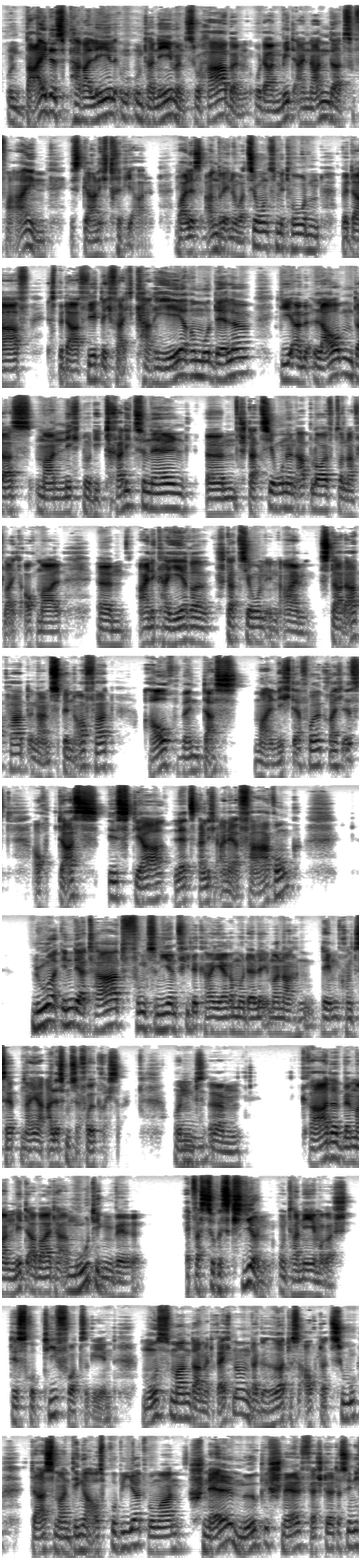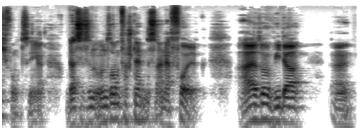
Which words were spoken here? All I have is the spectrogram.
Und beides parallel im Unternehmen zu haben oder miteinander zu vereinen, ist gar nicht trivial weil es andere Innovationsmethoden bedarf. Es bedarf wirklich vielleicht Karrieremodelle, die erlauben, dass man nicht nur die traditionellen ähm, Stationen abläuft, sondern vielleicht auch mal ähm, eine Karrierestation in einem Startup hat, in einem Spin-off hat, auch wenn das mal nicht erfolgreich ist. Auch das ist ja letztendlich eine Erfahrung, nur in der Tat funktionieren viele Karrieremodelle immer nach dem Konzept, naja, alles muss erfolgreich sein. Und mhm. ähm, gerade wenn man Mitarbeiter ermutigen will, etwas zu riskieren, unternehmerisch, disruptiv vorzugehen, muss man damit rechnen, und da gehört es auch dazu, dass man Dinge ausprobiert, wo man schnell, möglichst schnell feststellt, dass sie nicht funktionieren. Und das ist in unserem Verständnis ein Erfolg. Also wieder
